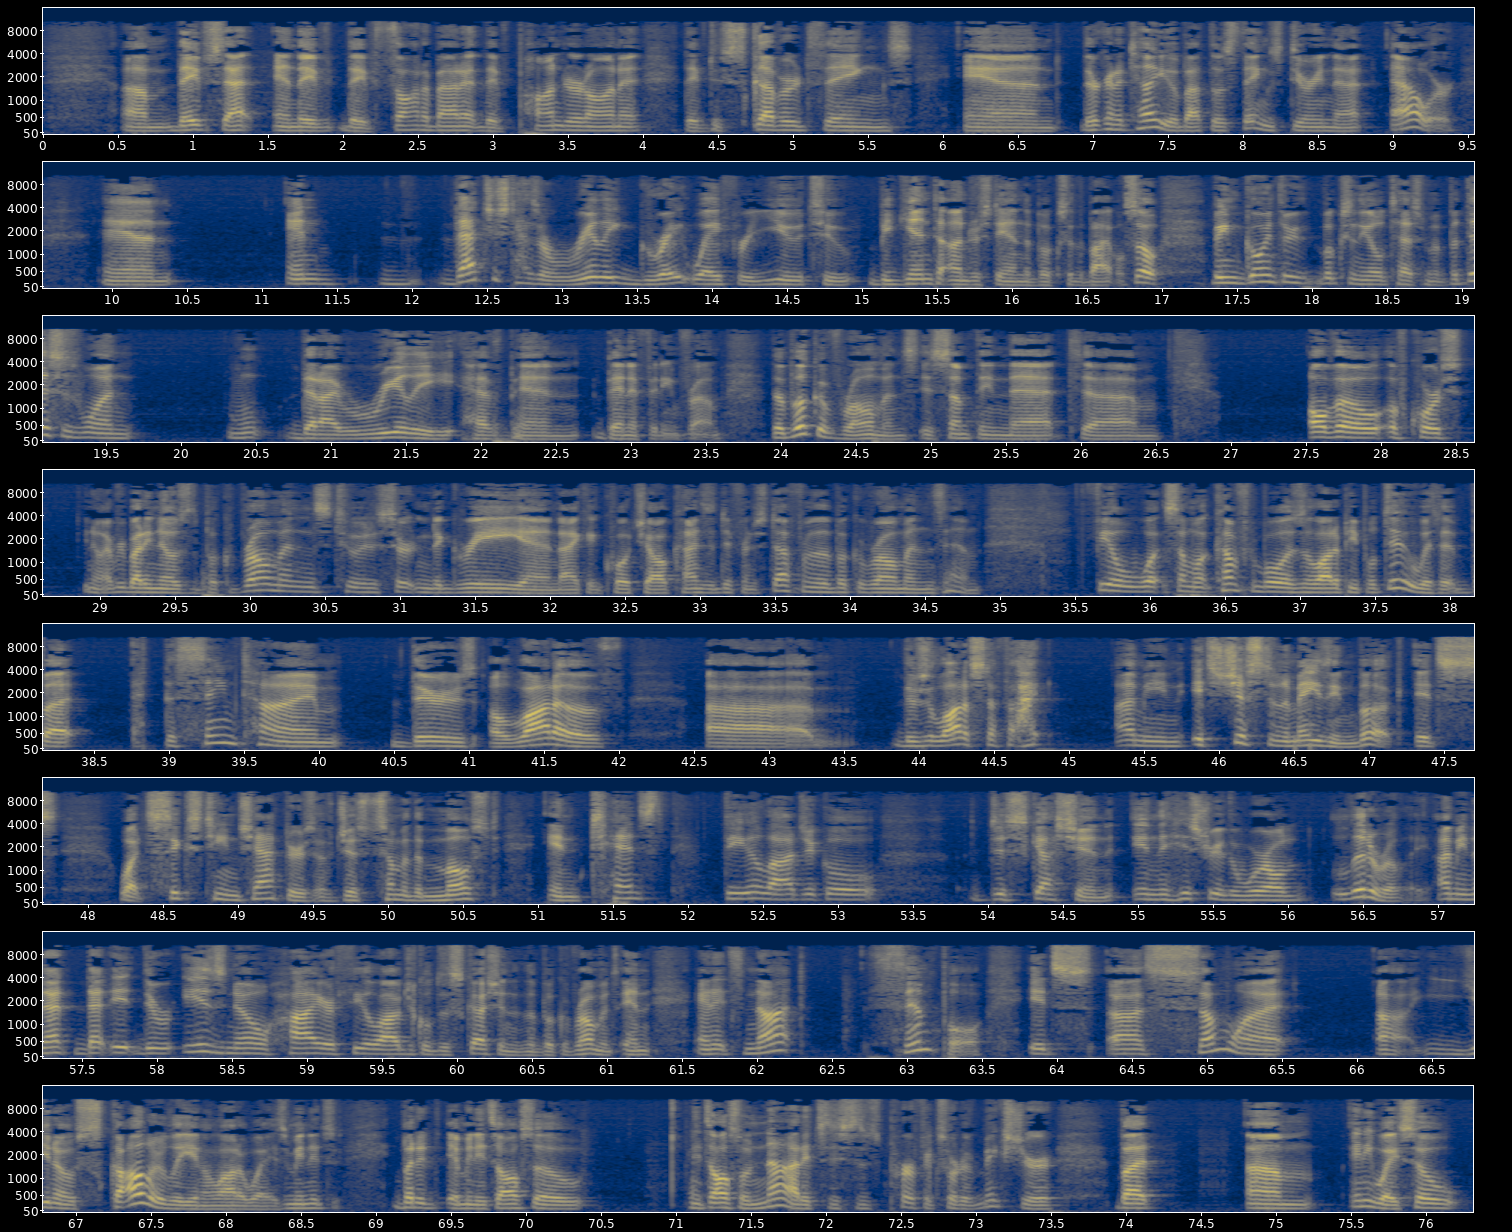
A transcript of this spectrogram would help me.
Um, they've sat and they've they've thought about it, they've pondered on it, they've discovered things, and they're going to tell you about those things during that hour and and that just has a really great way for you to begin to understand the books of the Bible. So, I've been going through books in the Old Testament, but this is one that I really have been benefiting from. The book of Romans is something that, um, although, of course, you know, everybody knows the book of Romans to a certain degree, and I could quote you all kinds of different stuff from the book of Romans, and feel what somewhat comfortable as a lot of people do with it, but at the same time, there's a lot of uh, there's a lot of stuff. I I mean, it's just an amazing book. It's what 16 chapters of just some of the most intense theological discussion in the history of the world literally i mean that that it, there is no higher theological discussion than the book of romans and and it's not simple. It's uh, somewhat, uh, you know, scholarly in a lot of ways. I mean, it's, but it, I mean, it's also, it's also not. It's just this perfect sort of mixture. But um, anyway, so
